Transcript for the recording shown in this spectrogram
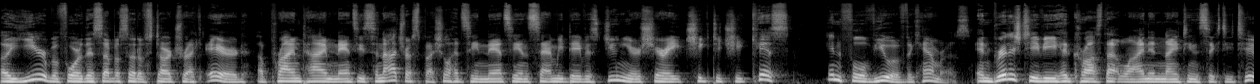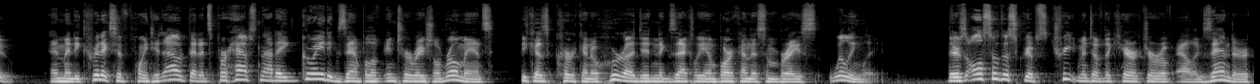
A year before this episode of Star Trek aired, a primetime Nancy Sinatra special had seen Nancy and Sammy Davis Jr. share a cheek to cheek kiss in full view of the cameras. And British TV had crossed that line in 1962. And many critics have pointed out that it's perhaps not a great example of interracial romance because Kirk and Uhura didn't exactly embark on this embrace willingly. There's also the script's treatment of the character of Alexander,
